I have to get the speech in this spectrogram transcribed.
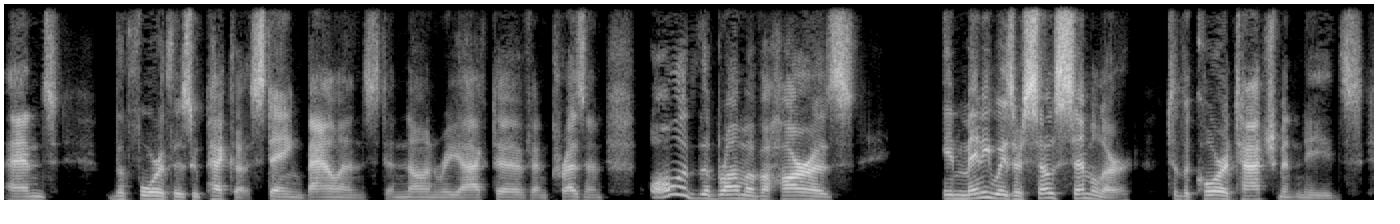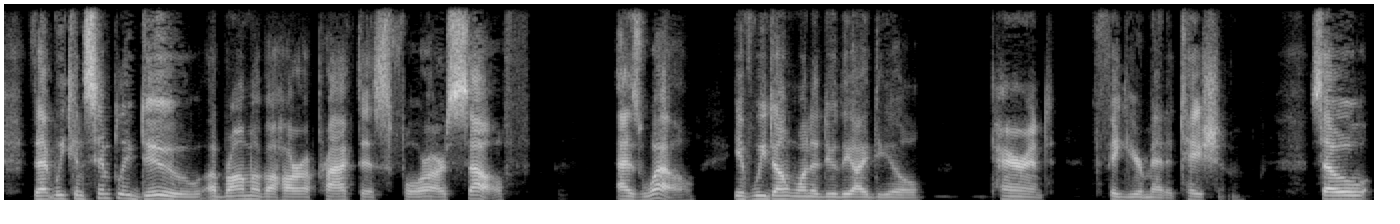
And the fourth is upekkha, staying balanced and non reactive and present. All of the Brahma Viharas, in many ways, are so similar to the core attachment needs that we can simply do a Brahma Vihara practice for ourselves as well if we don't want to do the ideal parent figure meditation. So,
